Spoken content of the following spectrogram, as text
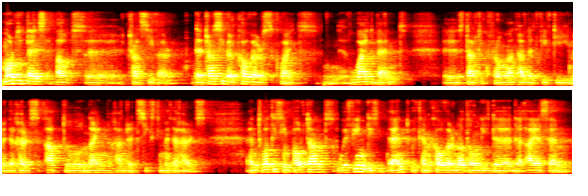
More details about uh, transceiver. The transceiver covers quite wide band, uh, starting from 150 megahertz up to 960 megahertz. And what is important, within this band, we can cover not only the, the ISM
